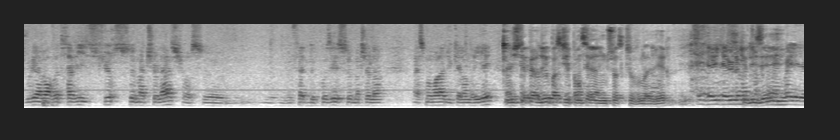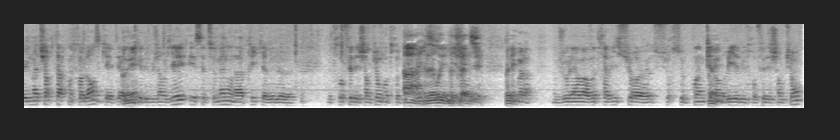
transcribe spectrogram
Je voulais avoir votre avis sur ce match-là, sur ce, le fait de poser ce match-là à ce moment-là du calendrier. J'étais perdu parce que j'ai pensé à une chose que je voulais dire. Il y, a, il y a eu le match disais... en, oui, il y a eu le match en retard contre Lens qui a été arrêté oui. début janvier. Et cette semaine, on a appris qu'il y avait le, le, Trophée des Champions contre Paris. Ah, oui, le 13. Oui. Voilà. Donc, je voulais avoir votre avis sur, sur ce point de calendrier du Trophée des Champions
